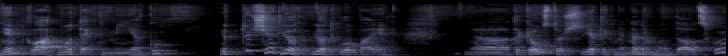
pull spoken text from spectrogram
ņemt klāt noteikti miegu, jo tur šķiet ļoti, ļoti kopā iet. Tā kā uzturs ietekmē nenormāli daudz ko,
